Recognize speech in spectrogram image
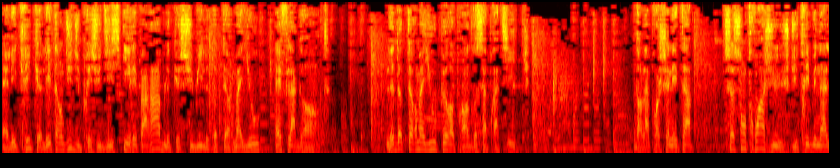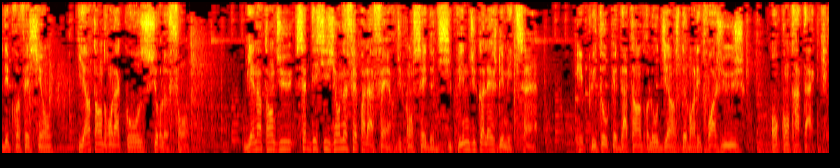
Elle écrit que l'étendue du préjudice irréparable que subit le docteur Mayou est flagrante. Le docteur Mayou peut reprendre sa pratique. Dans la prochaine étape, ce sont trois juges du tribunal des professions qui entendront la cause sur le fond. Bien entendu, cette décision ne fait pas l'affaire du conseil de discipline du Collège des médecins. Et plutôt que d'attendre l'audience devant les trois juges, on contre-attaque.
